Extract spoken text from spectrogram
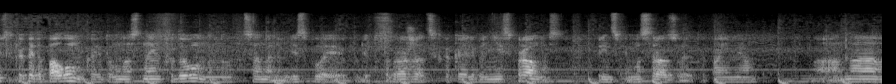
Если какая-то поломка, это у нас на МФДУ, на функциональном дисплее будет отображаться какая-либо неисправность. В принципе, мы сразу это поймем. А на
